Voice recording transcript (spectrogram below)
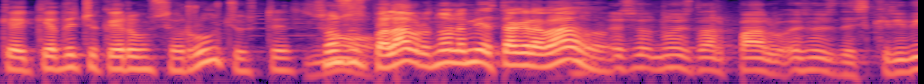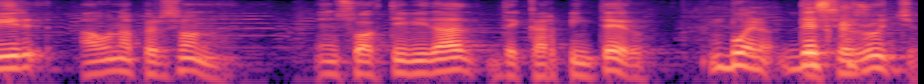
que, que ha dicho que era un serrucho usted. Son No. sus palabras, no la mía, está grabado. Eso no es dar palo, eso es describir a una persona en su actividad de carpintero, Bueno, de descri- serrucho,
